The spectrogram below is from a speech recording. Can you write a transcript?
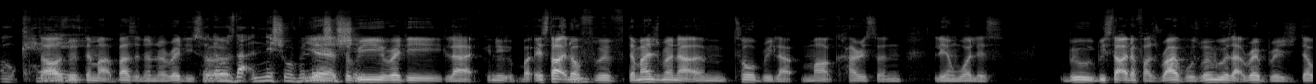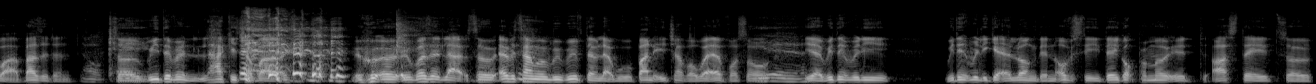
Okay. So I was with them at Basildon already. So, So there was that initial relationship. yeah, so we already like knew, but it started off with the management at um Tilbury, like Mark Harrison, Liam Wallace. We we started off as rivals when we was at Redbridge. They were at Basildon, Okay. so we didn't like each other. it, it wasn't like so. Every time when we were with them, like we would ban each other, whatever. So Yeah. yeah, we didn't really we didn't really get along. Then obviously they got promoted, I stayed. So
